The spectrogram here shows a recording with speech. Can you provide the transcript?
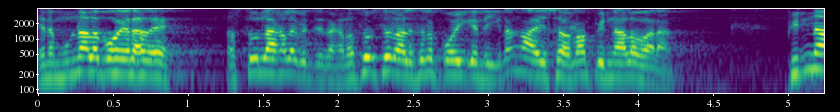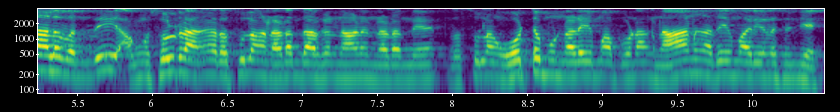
ஏன்னா முன்னால் போகலாதே ரசூலாங்கள விட்டுட்டாங்க. ரசூல் சார் அலிசில் போய் கண்டிக்கிறாங்க ஆயிஷாரெலாம் பின்னால் வராங்க பின்னால் வந்து அவங்க சொல்கிறாங்க ரசூலாங்க நடந்தார்கள் நானும் நடந்தேன். ரசூலாங்க ஓட்ட முன்னடையமாக போனாங்க நானும் அதே மாதிரி என்ன செஞ்சேன்?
